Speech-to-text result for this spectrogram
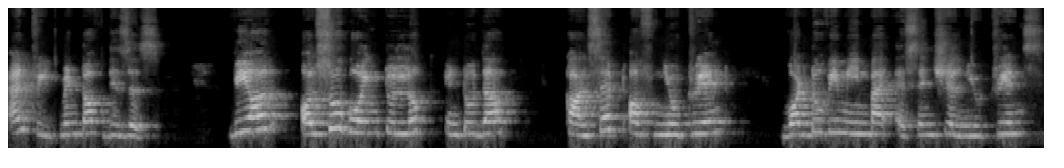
and treatment of disease. We are also going to look into the concept of nutrient. What do we mean by essential nutrients?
